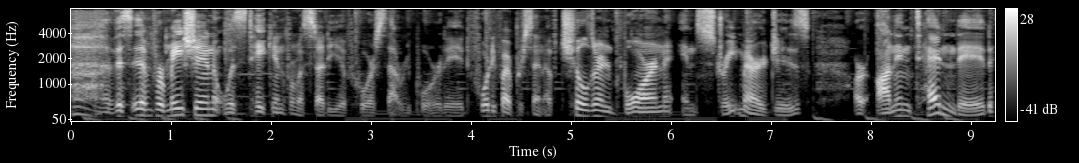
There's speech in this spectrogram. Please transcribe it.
this information was taken from a study, of course, that reported 45% of children born in straight marriages are unintended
